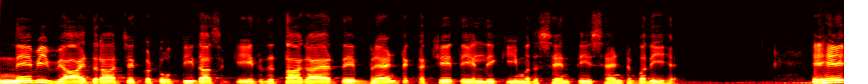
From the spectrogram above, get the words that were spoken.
ਨੇ ਵੀ ਵਿਆਜ ਦਰਾਂ 'ਚ ਕਟੌਤੀ ਦਾ ਸੰਕੇਤ ਦਿੱਤਾ ਗਿਆ ਹੈ ਤੇ ਬ੍ਰੈਂਟ ਕੱਚੇ ਤੇਲ ਦੀ ਕੀਮਤ 37 ਸੈਂਟ ਵਧੀ ਹੈ। ਇਹ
